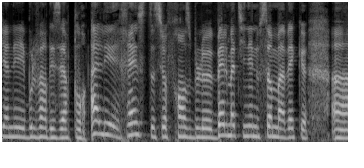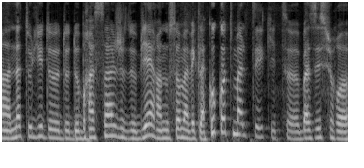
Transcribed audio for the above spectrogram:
Vianney, boulevard désert pour aller reste sur France Bleu. Belle matinée, nous sommes avec un atelier de, de, de brassage de bière. hein. Nous sommes avec la cocotte maltée qui est euh, basée sur euh,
